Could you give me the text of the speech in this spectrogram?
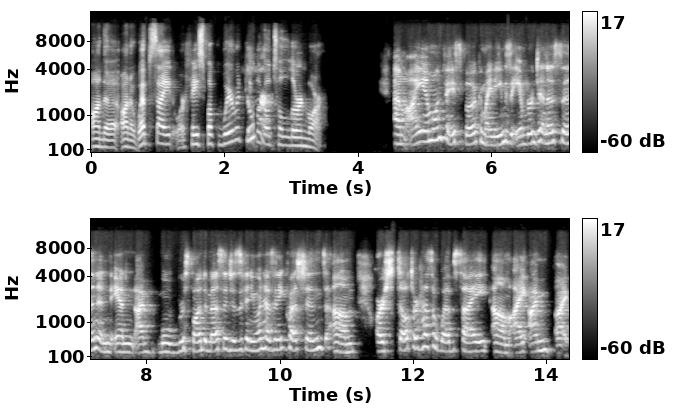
on the on a website or Facebook. Where would people sure. go to learn more? Um, I am on Facebook. My name is Amber Dennison, and, and I will respond to messages if anyone has any questions. Um, our shelter has a website. Um, I, I'm I,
